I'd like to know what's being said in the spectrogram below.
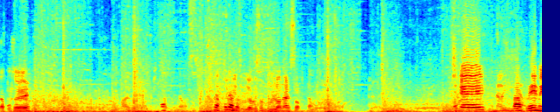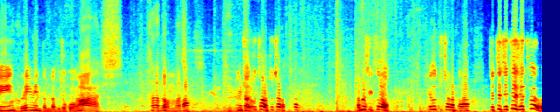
자, 구슬. 아이고 안 나왔어 진짜 끝나서. 여기, 여기서 물러날 수 없다 오케이. 나 브레이밍. 브레이밍 덤다 무조건. 아씨 하나도 안 맞아 아, 그러니까 쫓아가, 쫓아가, 쫓아가. 잡을 수 있어. 계속 쫓아간다. 제트, 제트, 제트!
